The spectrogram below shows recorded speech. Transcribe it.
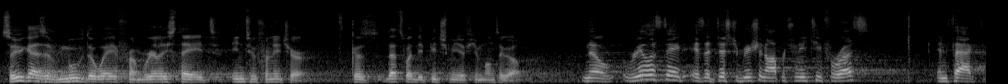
So you guys have moved away from real estate into furniture, because that's what they pitched me a few months ago. No, real estate is a distribution opportunity for us. In fact,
